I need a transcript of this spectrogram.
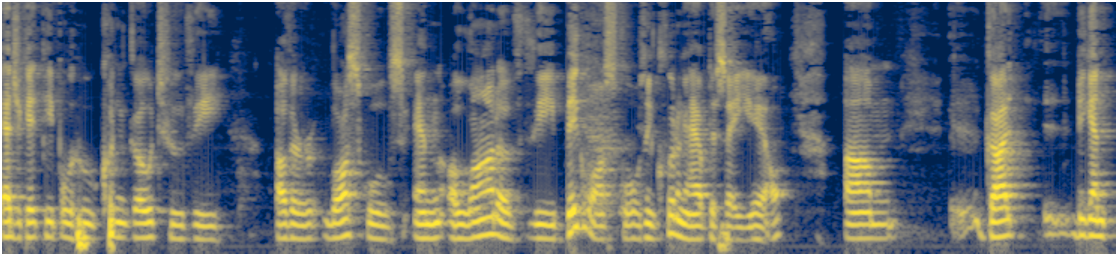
educate people who couldn't go to the other law schools. And a lot of the big law schools, including, I have to say, Yale, um, got began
